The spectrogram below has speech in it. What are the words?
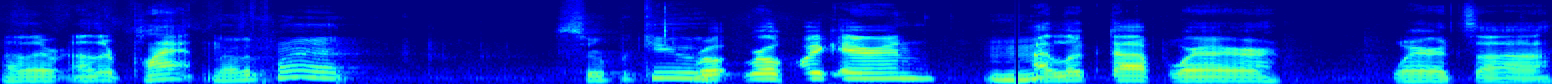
Another another plant. another plant. Super cute. Real, real quick, Aaron. Mhm. I looked up where where it's uh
